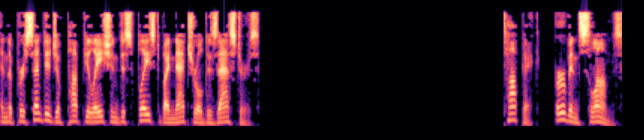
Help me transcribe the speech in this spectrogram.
and the percentage of population displaced by natural disasters. Urban slums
